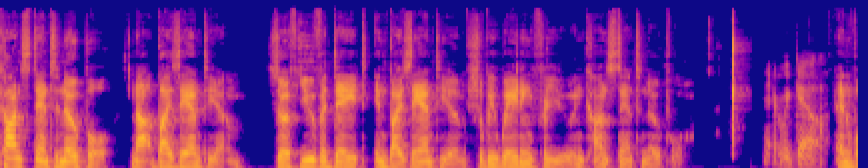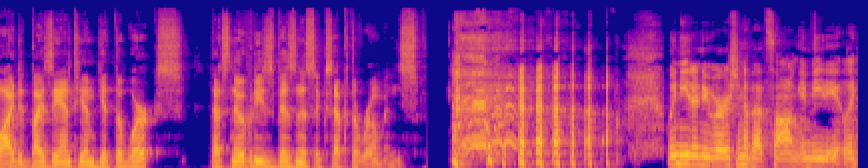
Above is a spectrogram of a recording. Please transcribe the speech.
Constantinople, not Byzantium. So if you've a date in Byzantium, she'll be waiting for you in Constantinople. There we go. And why did Byzantium get the works? That's nobody's business except the Romans. we need a new version of that song immediately.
